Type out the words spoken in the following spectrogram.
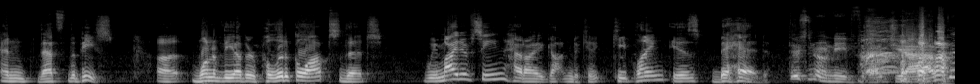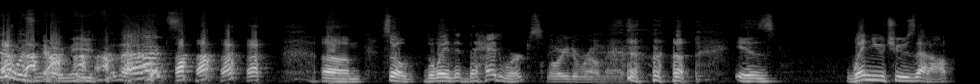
and that's the piece. Uh, one of the other political ops that we might have seen had I gotten to keep playing is Behead. There's no need for that jab. there was no need for that. Um, so the way that Behead works Glory to Ash. is when you choose that op,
